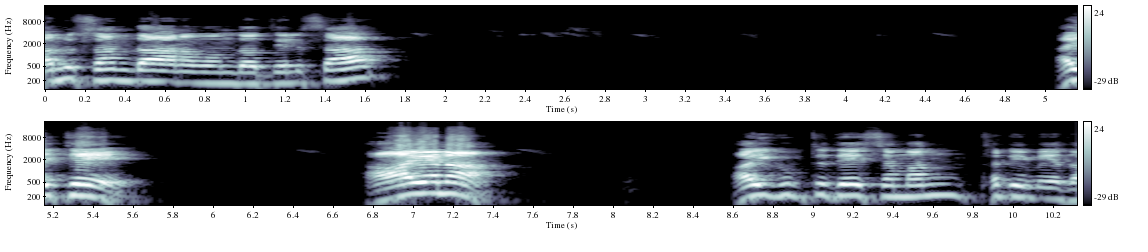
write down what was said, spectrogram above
అనుసంధానం ఉందో తెలుసా? అయితే ఆయన ఐగుప్తు దేశం అంతటి మీద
